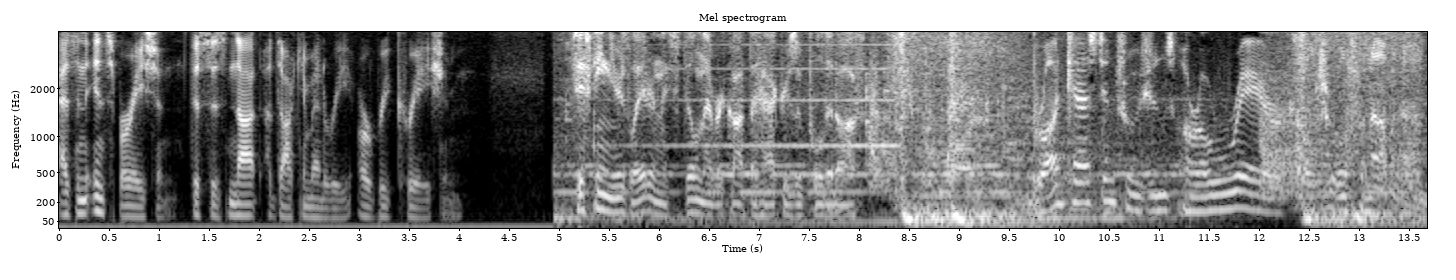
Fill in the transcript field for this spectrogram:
as an inspiration. This is not a documentary or recreation. 15 years later, and they still never caught the hackers who pulled it off. Broadcast intrusions are a rare cultural phenomenon.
